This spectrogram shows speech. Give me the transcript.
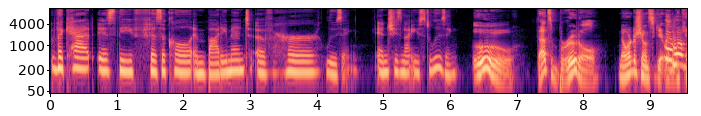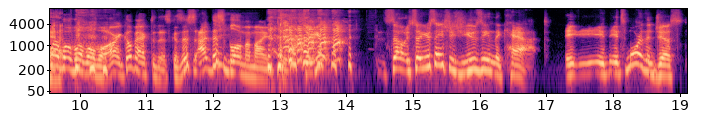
The cat is the physical embodiment of her losing, and she's not used to losing. Ooh, that's brutal. No wonder she wants to get rid Whoa, of the whoa, cat. whoa, whoa, whoa, whoa! All right, go back to this because this I, this is blowing my mind. Too. So, you're, so, so you're saying she's using the cat? It, it, it's more than just.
